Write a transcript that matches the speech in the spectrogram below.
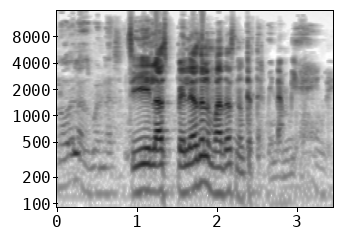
no de las buenas. Sí, las peleas de almohadas nunca terminan bien, güey.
